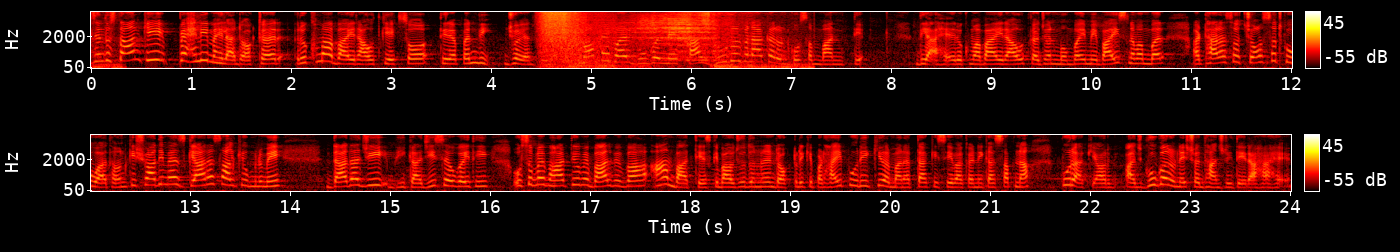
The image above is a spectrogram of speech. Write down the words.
आज हिंदुस्तान की पहली महिला डॉक्टर रुखमा बाई राउत की एक सौ तिरपनवीं जयंती। इस मौके पर गूगल ने खास डूडल बनाकर उनको सम्मानित दिया है। रुखमा बाई राउत का जन्म मुंबई में 22 नवंबर अठारह सौ चौंसठ को हुआ था। उनकी शादी महज 11 साल की उम्र में दादाजी भीकाजी से हो गई थी। उस समय भारतीयों में बाल विवाह आम बात थी। इसके बावजूद उन्होंने डॉक्टरी की पढ़ाई पूरी की और मानवता की सेवा करने का सपना पूरा किया और आज गूगल उन्हें श्रद्धांजलि दे रहा है।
